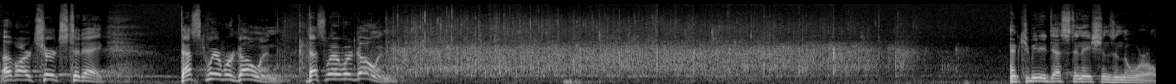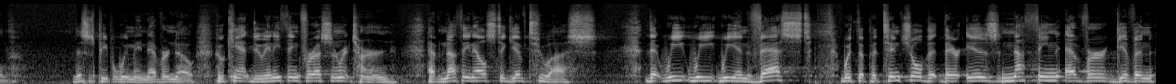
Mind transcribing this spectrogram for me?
of our church today? That's where we're going. That's where we're going. And community destinations in the world. This is people we may never know who can't do anything for us in return, have nothing else to give to us that we, we, we invest with the potential that there is nothing ever given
